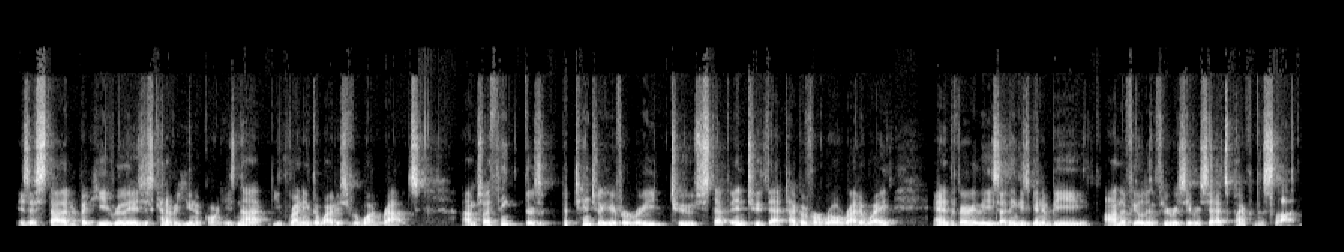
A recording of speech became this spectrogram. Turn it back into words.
is a stud, but he really is just kind of a unicorn. He's not running the wide receiver one routes. Um, so I think there's a potential here for Reed to step into that type of a role right away. And at the very least, I think he's going to be on the field in three receiver sets playing from the slot.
